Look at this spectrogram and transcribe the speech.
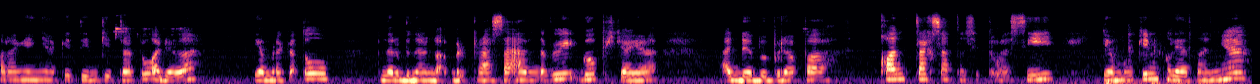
orang yang nyakitin kita tuh adalah ya mereka tuh benar-benar nggak berperasaan. Tapi gue percaya ada beberapa konteks atau situasi yang mungkin kelihatannya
